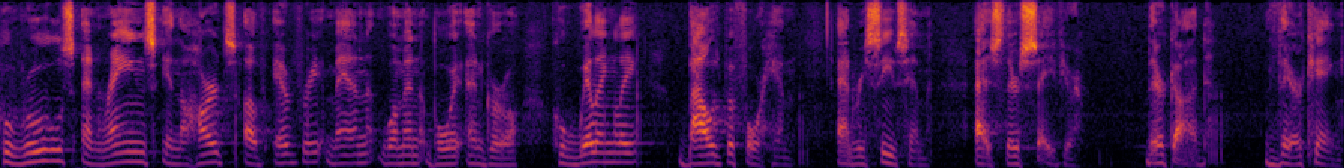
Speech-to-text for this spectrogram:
who rules and reigns in the hearts of every man, woman, boy, and girl who willingly bows before him and receives him as their Savior, their God, their King.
